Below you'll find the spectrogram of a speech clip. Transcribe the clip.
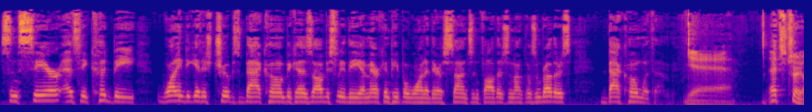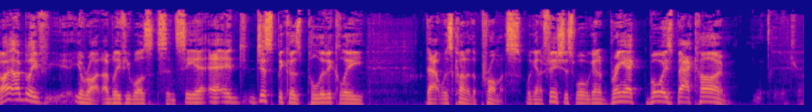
sincere as he could be wanting to get his troops back home because obviously the American people wanted their sons and fathers and uncles and brothers back home with them. Yeah, that's true. I, I believe you're right. I believe he was sincere, and just because politically that was kind of the promise. We're going to finish this war. We're going to bring our boys back home. That's right.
